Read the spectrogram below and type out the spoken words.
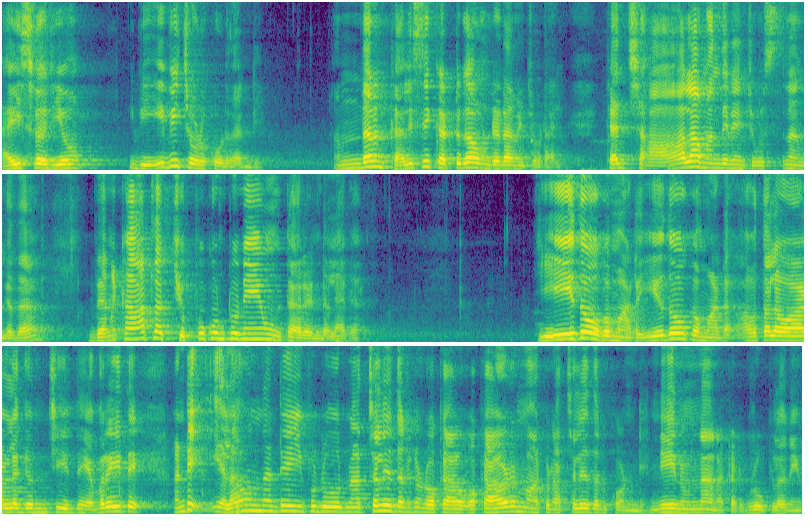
ఐశ్వర్యం ఇవి ఏవీ చూడకూడదండి. అందరం కలిసి కట్టుగా ఉండడానికి చూడాలి. కానీ చాలామంది నేను చూస్తున్నాను కదా వెనకాట్ల చెప్పుకుంటూనే ఉంటారండి అలాగా. ఏదో ఒక మాట ఏదో ఒక మాట. అవతల వాళ్ళ గురించి ఎవరైతే అంటే ఎలా ఉందంటే ఇప్పుడు నచ్చలేదు అనుకోండి ఒక ఒక ఆవిడ మాకు నచ్చలేదు అనుకోండి నేనున్నాను అక్కడ గ్రూప్లోని.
